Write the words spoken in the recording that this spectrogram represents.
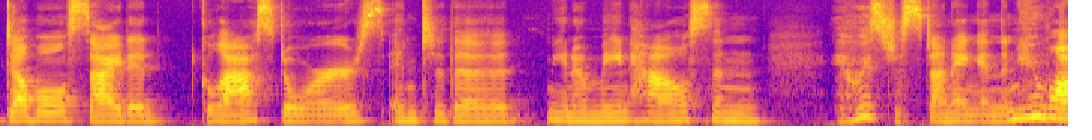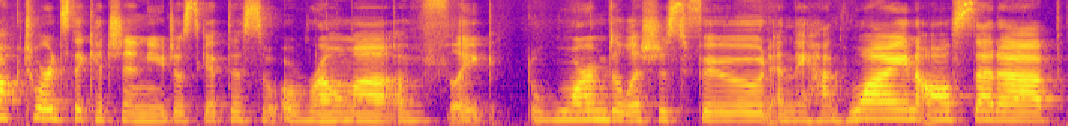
double sided glass doors into the, you know, main house and it was just stunning. And then you walk towards the kitchen, you just get this aroma of like warm, delicious food, and they had wine all set up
